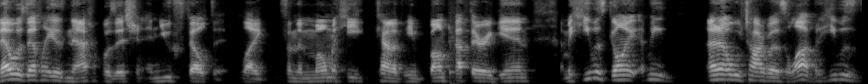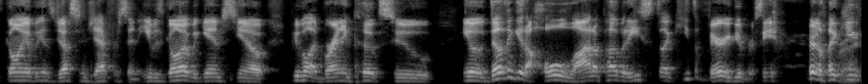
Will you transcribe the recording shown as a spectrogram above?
that was definitely his natural position, and you felt it. Like from the moment he kind of he bumped out there again. I mean, he was going. I mean, I know we've talked about this a lot, but he was going up against Justin Jefferson. He was going up against you know people like Brandin Cooks, who you know doesn't get a whole lot of pub, but he's like he's a very good receiver. like right. he's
